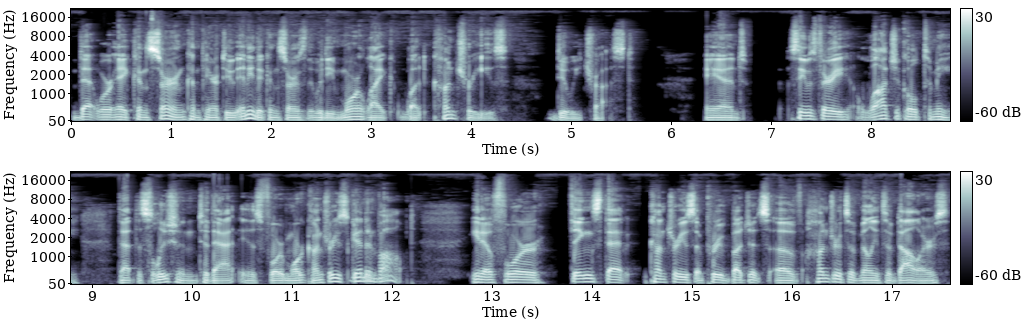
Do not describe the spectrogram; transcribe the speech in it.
that were a concern compared to any of the concerns that would be more like what countries do we trust? And seems very logical to me that the solution to that is for more countries to get involved. You know, for things that countries approve budgets of hundreds of millions of dollars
